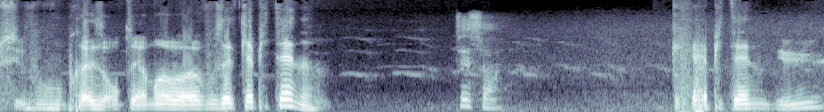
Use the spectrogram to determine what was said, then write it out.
si vous vous présentez à moi, vous êtes capitaine. C'est ça. Capitaine du.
